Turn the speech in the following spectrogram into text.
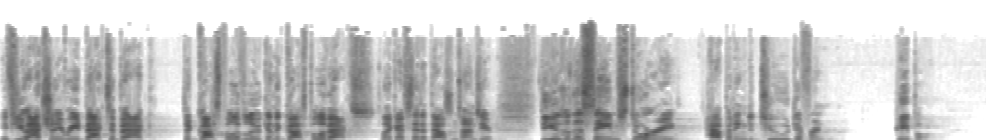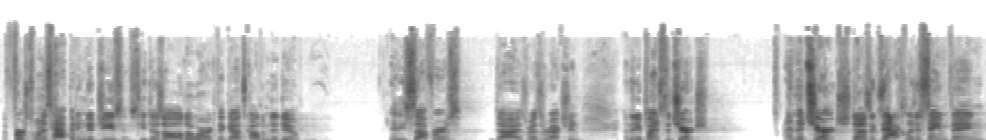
if you actually read back to back, the Gospel of Luke and the Gospel of Acts, like I've said a thousand times here, these are the same story happening to two different people. The first one is happening to Jesus. He does all the work that God's called him to do, and he suffers, dies, resurrection, and then he plants the church. And the church does exactly the same thing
